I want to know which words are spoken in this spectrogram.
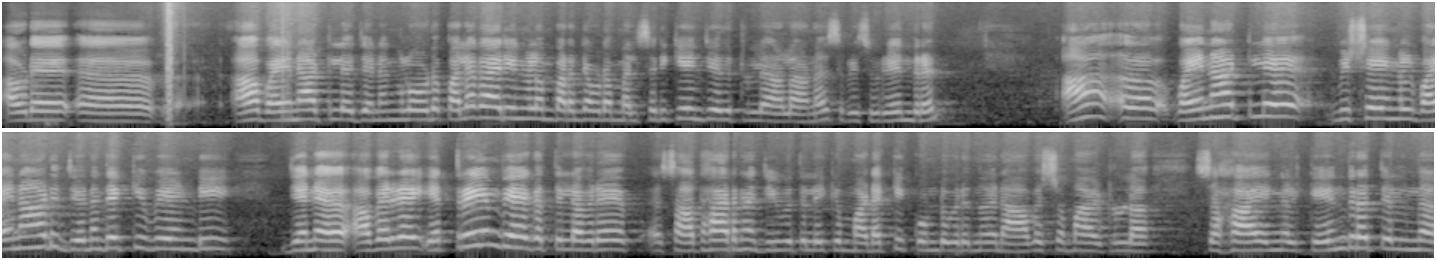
അവിടെ ആ, വയനാട്ടിലെ ജനങ്ങളോട് പല കാര്യങ്ങളും പറഞ്ഞ് അവിടെ മത്സരിക്കുകയും ചെയ്തിട്ടുള്ള ആളാണ് ശ്രീ സുരേന്ദ്രൻ. ആ വയനാട്ടിലെ വിഷയങ്ങൾ വയനാട് ജനതയ്ക്ക് വേണ്ടി ജന അവരെ എത്രയും വേഗത്തിൽ അവരെ സാധാരണ ജീവിതത്തിലേക്ക് മടക്കി കൊണ്ടുവരുന്നതിന് ആവശ്യമായിട്ടുള്ള സഹായങ്ങൾ കേന്ദ്രത്തിൽ നിന്ന്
